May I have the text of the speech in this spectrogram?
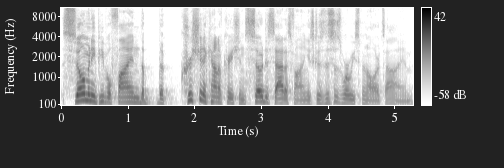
so many people find the, the Christian account of creation so dissatisfying is because this is where we spend all our time.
